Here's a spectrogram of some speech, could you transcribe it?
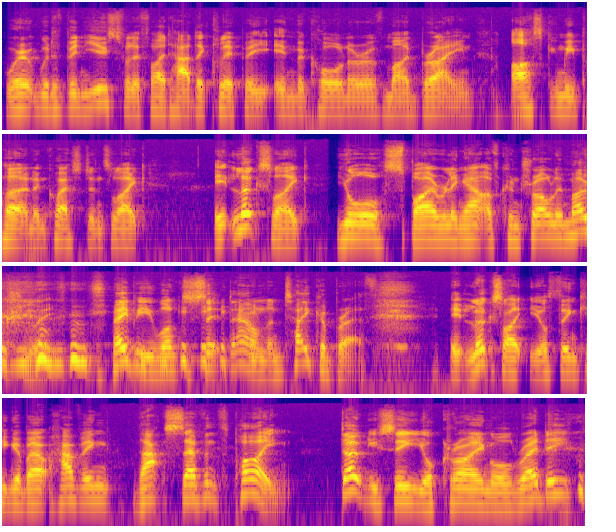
where it would have been useful if I'd had a Clippy in the corner of my brain asking me pertinent questions like, it looks like you're spiraling out of control emotionally. Maybe you want to sit down and take a breath. It looks like you're thinking about having that seventh pint. Don't you see you're crying already?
